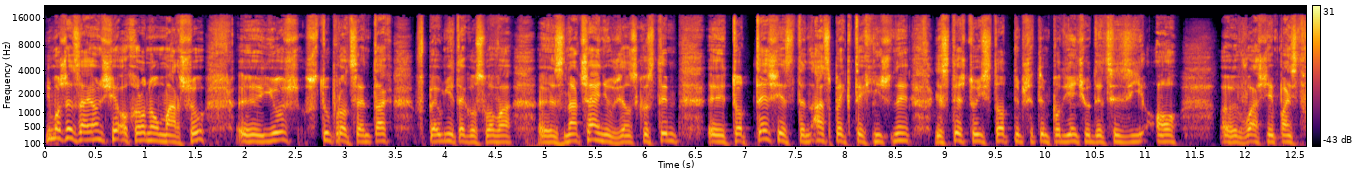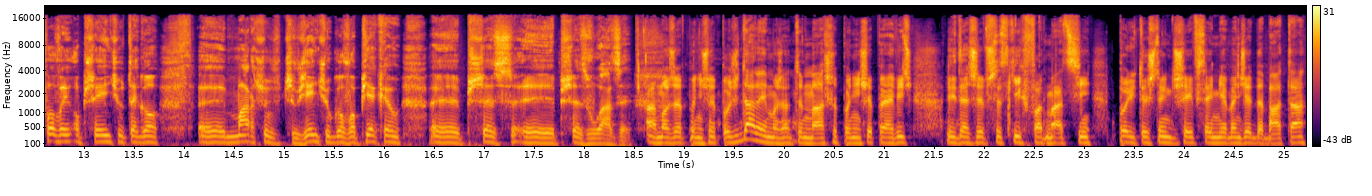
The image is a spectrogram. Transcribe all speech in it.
i może zająć się ochroną marszu y, już w 100% w pełni tego słowa y, znaczeniu. W związku z tym y, to też jest ten aspekt techniczny, jest też tu istotny przy tym podjęciu decyzji o y, właśnie państwowej, o przejęciu tego y, marszu, czy wzięciu go w opiekę y, przez, y, przez władzę. A może powinniśmy pójść dalej? Może na tym marszu powinni się pojawić liderzy wszystkich formacji politycznych. Dzisiaj w Sejmie będzie debata.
